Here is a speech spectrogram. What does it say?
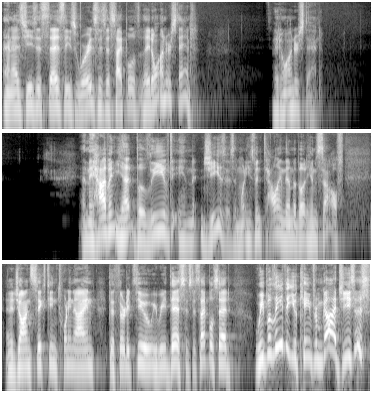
And as Jesus says these words, his disciples, they don't understand. They don't understand. And they haven't yet believed in Jesus and what he's been telling them about himself. And in John 16, 29 to 32, we read this His disciples said, We believe that you came from God, Jesus.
